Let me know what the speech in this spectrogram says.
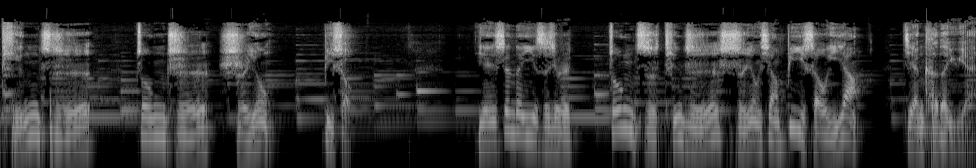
停止、终止使用匕首，引申的意思就是。终止、停止使用像匕首一样尖刻的语言，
